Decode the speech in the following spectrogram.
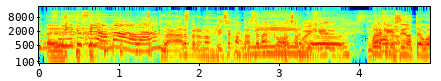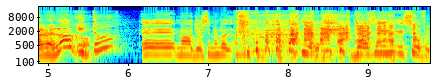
yo no sabía que se llamaba. Claro, pero no empieza a contarse las cosas. Porque, es que- Porque claro. si no te vuelves loco. ¿Y tú? Eh, no, yo sí no lo llamo. yo, yo sí sufro.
